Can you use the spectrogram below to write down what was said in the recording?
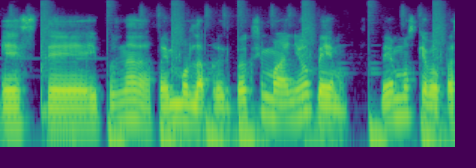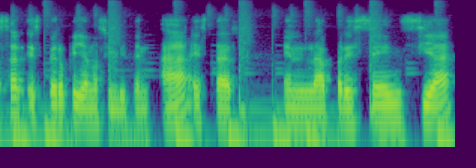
Este, y pues nada, vemos la, el próximo año, vemos, vemos qué va a pasar. Espero que ya nos inviten a estar en la presencia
